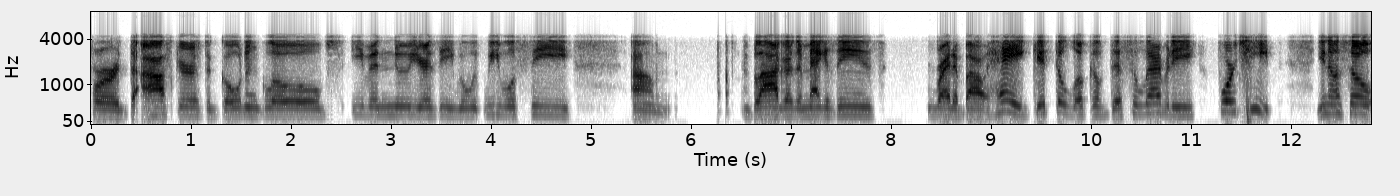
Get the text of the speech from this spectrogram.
for the Oscars, the Golden Globes, even New Year's Eve, we, we will see um, bloggers and magazines write about, hey, get the look of this celebrity for cheap you know, so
